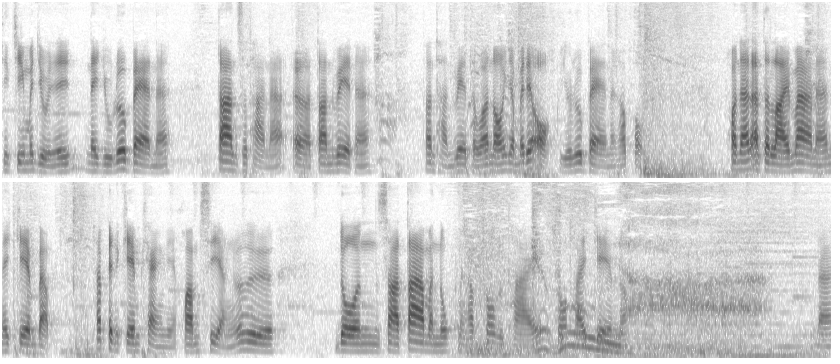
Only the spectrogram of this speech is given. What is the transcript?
จริง ๆ มันอยู่ในในยูโรแบนนะ ต้านสถานะเอ่อต้านเวทนะ ต้านฐานเวทแต่ว่าน้องยังไม่ได้ออกยูโรแบนนะครับผมเพราะนั้นอันตรายมากนะในเกมแบบถ้าเป็นเกมแข่งเนี่ยความเสี่ยงก็คือ โดนซาต้ามันนุกนะครับช่วงสุดท้ายช่วงท้ายเกมเนาะนะ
